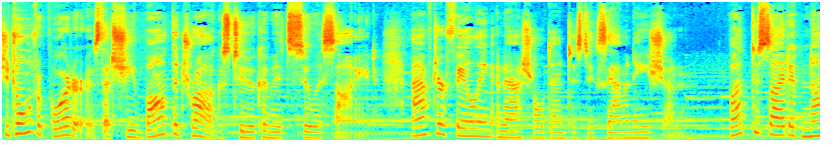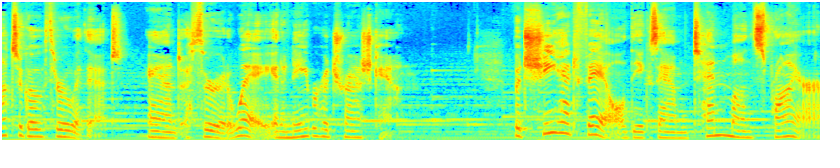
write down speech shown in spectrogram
She told reporters that she bought the drugs to commit suicide after failing a national dentist examination, but decided not to go through with it and threw it away in a neighborhood trash can. But she had failed the exam 10 months prior,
